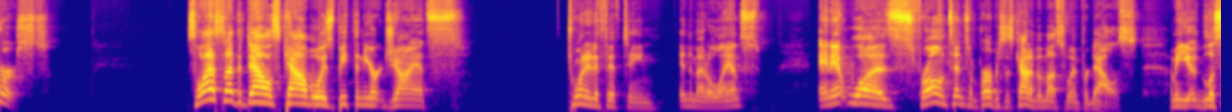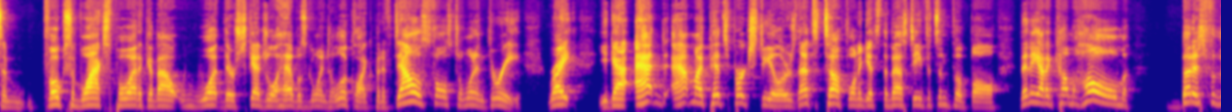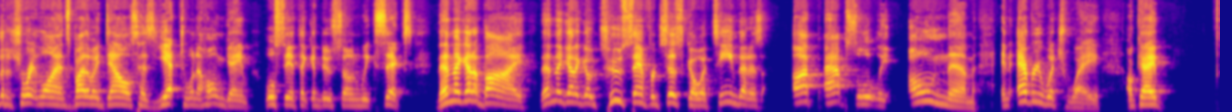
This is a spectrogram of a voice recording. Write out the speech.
first. So last night, the Dallas Cowboys beat the New York Giants 20 to 15 in the Meadowlands. And it was, for all intents and purposes, kind of a must win for Dallas. I mean, you listen, folks have waxed poetic about what their schedule ahead was going to look like. But if Dallas falls to one and three, right? You got at at my Pittsburgh Steelers. That's a tough one against the best defense in football. Then you got to come home. But as for the Detroit Lions, by the way, Dallas has yet to win a home game. We'll see if they can do so in week six. Then they got to buy. Then they got to go to San Francisco, a team that has up absolutely owned them in every which way. Okay.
